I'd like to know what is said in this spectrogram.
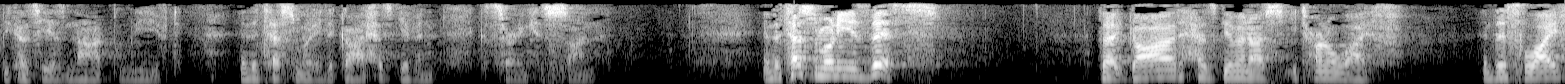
because he has not believed in the testimony that God has given concerning his Son. And the testimony is this that God has given us eternal life, and this life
